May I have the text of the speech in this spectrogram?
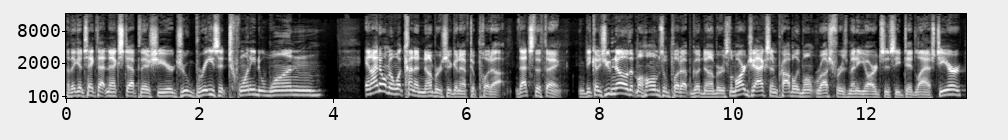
are they going to take that next step this year? Drew Brees at 20 to 1. And I don't know what kind of numbers you're going to have to put up. That's the thing. Because you know that Mahomes will put up good numbers. Lamar Jackson probably won't rush for as many yards as he did last year.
